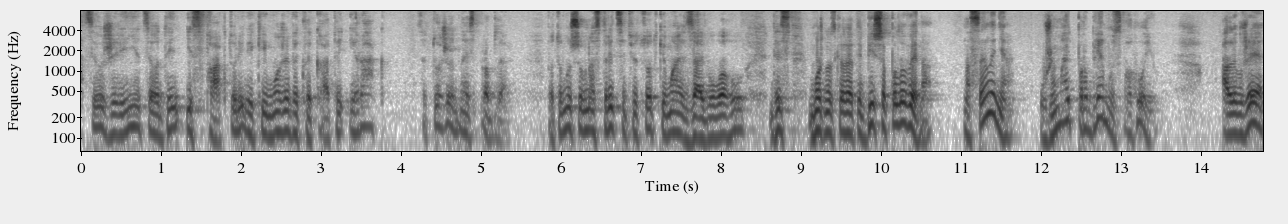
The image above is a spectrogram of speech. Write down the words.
А це ожиріння це один із факторів, який може викликати і рак. Це теж одна із проблем. Тому що в нас 30% мають зайву вагу, десь можна сказати, більша половина населення вже мають проблему з вагою. Але вже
